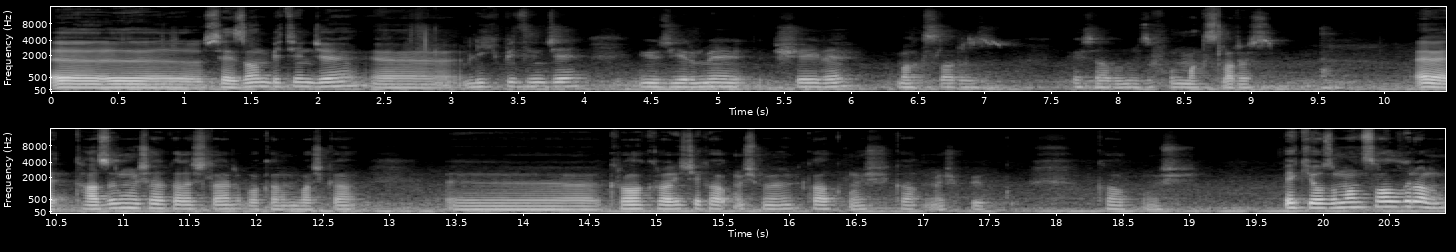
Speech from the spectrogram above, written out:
eee, sezon bitince, eee, lig bitince 120 şeyle maxlarız. Hesabımızı full maxlarız. Evet hazırmış arkadaşlar. Bakalım başka eee kral kraliçe kalkmış mı? Kalkmış, kalkmış. Büyük kalkmış. Peki o zaman saldıralım.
